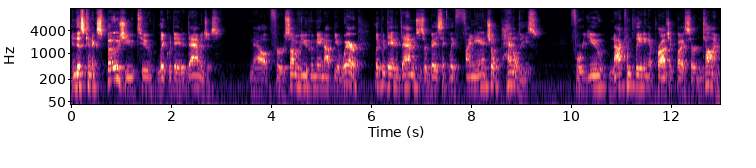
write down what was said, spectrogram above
And this can expose you to liquidated damages. Now, for some of you who may not be aware, liquidated damages are basically financial penalties for you not completing a project by a certain time.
